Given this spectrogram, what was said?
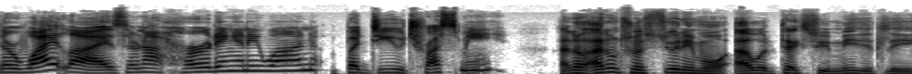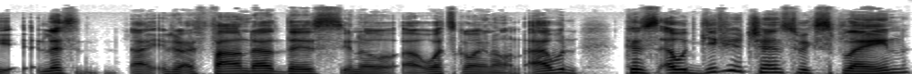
they're white lies. They're not hurting anyone, but do you trust me? I know I don't trust you anymore. I would text you immediately. Listen, I, I found out this. You know uh, what's going on. I would because I would give you a chance to explain.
